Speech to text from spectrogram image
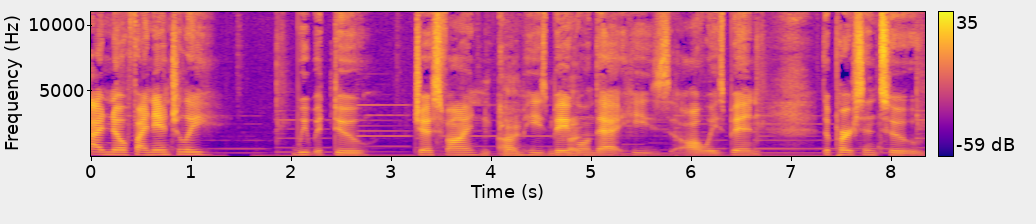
I know financially we would do just fine. Okay, Um, he's big okay. on that. He's always been the person to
